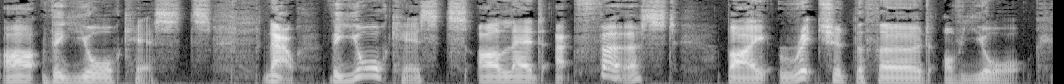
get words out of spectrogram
are the Yorkists. Now, the Yorkists are led at first by Richard III of York,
